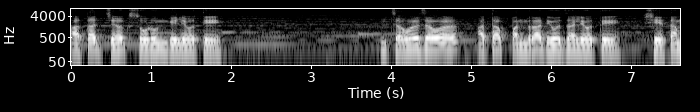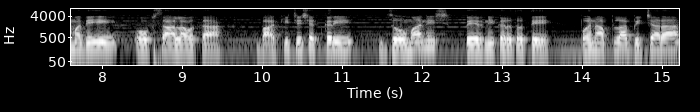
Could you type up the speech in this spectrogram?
आता जग सोडून गेले होते. जवळजवळ आता पंधरा दिवस झाले होते. शेतामध्येही ओपसा आला होता. बाकीचे शेतकरी जोमाने पेरणी करत होते. पण आपला बिचारा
